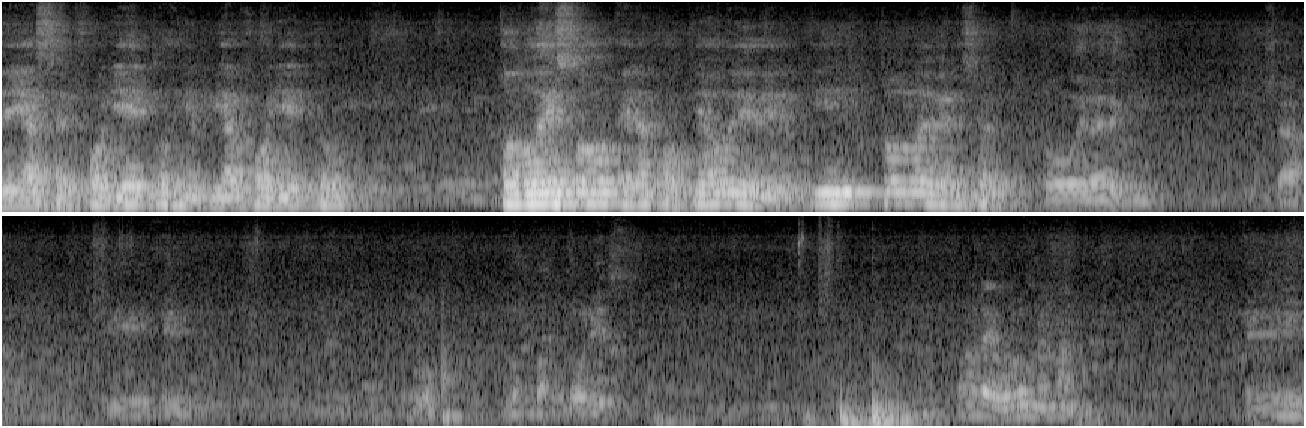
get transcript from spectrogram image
De hacer folletos y enviar folletos. Todo eso era costeado de, de y todo lo de Venezuela. todo era de aquí. O sea, eh, el- los, los pastores, Ponle volumen, hermano. eh,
